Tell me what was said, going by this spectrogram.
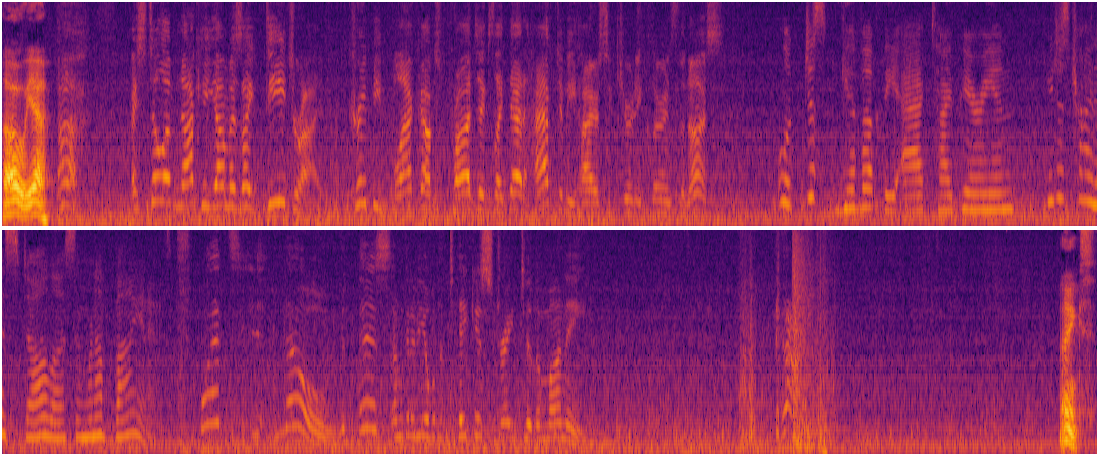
Oh, yeah. Ah, I still have Nakayama's ID drive. Creepy Black Ops projects like that have to be higher security clearance than us. Look, just give up the act, Hyperion. You're just trying to stall us, and we're not buying it. What? No. With this, I'm gonna be able to take us straight to the money. Thanks.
